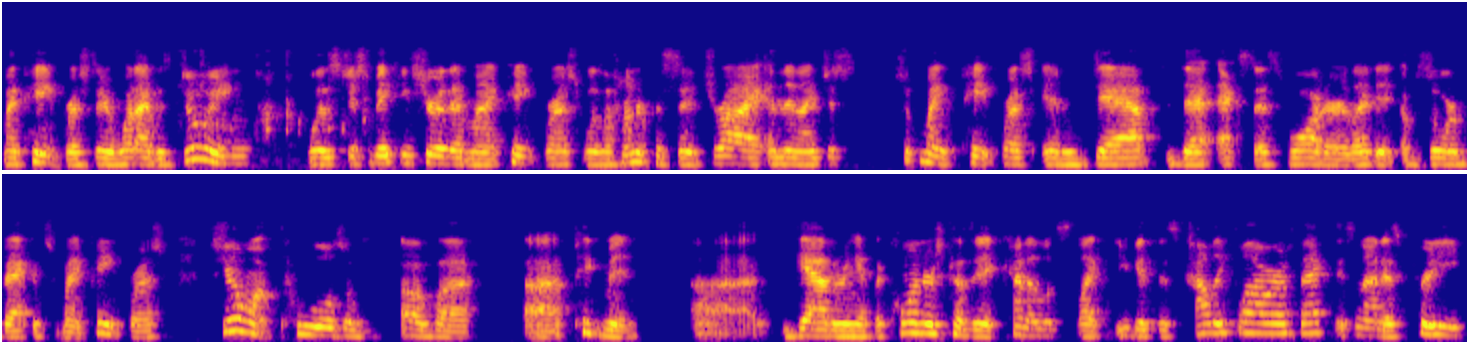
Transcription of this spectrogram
my paintbrush there. What I was doing was just making sure that my paintbrush was 100% dry. And then I just took my paintbrush and dabbed that excess water, let it absorb back into my paintbrush. So you don't want pools of, of uh, uh, pigment uh, gathering at the corners because it kind of looks like you get this cauliflower effect. It's not as pretty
